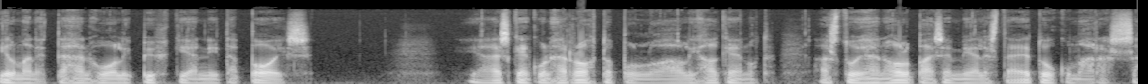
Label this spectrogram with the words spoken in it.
ilman, että hän huoli pyyhkiä niitä pois. Ja äsken kun hän rohtopulloa oli hakenut, astui hän holpaisen mielestä etukumarassa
